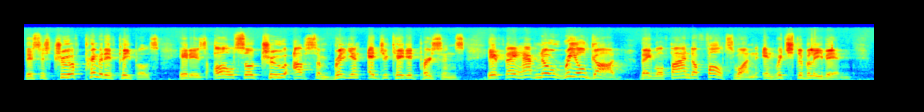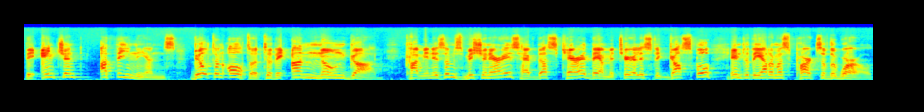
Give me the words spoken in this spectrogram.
This is true of primitive peoples. It is also true of some brilliant, educated persons. If they have no real God, they will find a false one in which to believe in. The ancient Athenians built an altar to the unknown God. Communism's missionaries have thus carried their materialistic gospel into the uttermost parts of the world.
